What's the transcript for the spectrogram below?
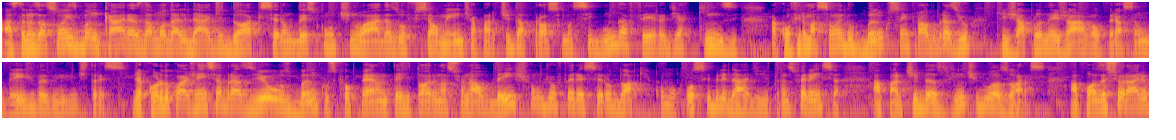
As transações bancárias da modalidade DOC serão descontinuadas oficialmente a partir da próxima segunda-feira, dia 15. A confirmação é do Banco Central do Brasil, que já planejava a operação desde 2023. De acordo com a Agência Brasil, os bancos que operam em território nacional deixam de oferecer o DOC como possibilidade de transferência a partir das 22 horas. Após esse horário,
